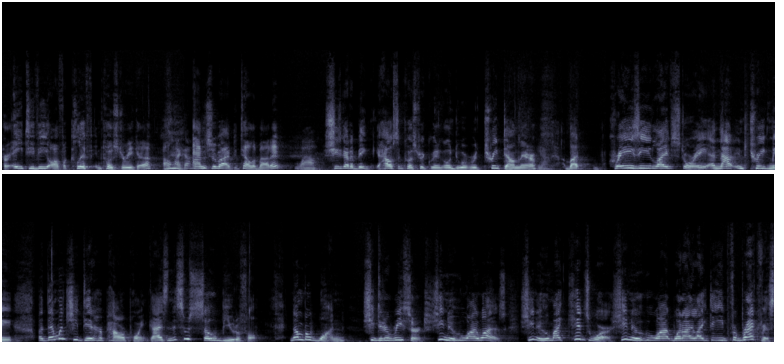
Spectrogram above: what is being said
her ATV off a cliff in Costa Rica. Oh, my God. And survived to tell about it. Wow. She's got a big house in Costa Rica. We're going to go and do a retreat down there. Yeah. But crazy life story, and that intrigued me. But then when she did her PowerPoint, guys, and this was so beautiful. Number one, She did her research. She knew who I was. She knew who my kids were. She knew who I, what I like to eat for breakfast.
